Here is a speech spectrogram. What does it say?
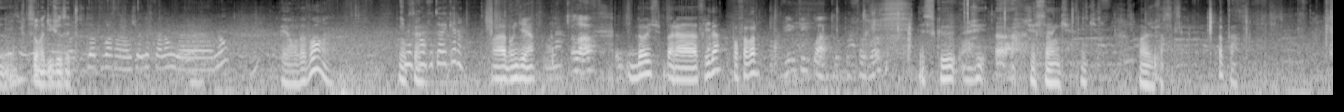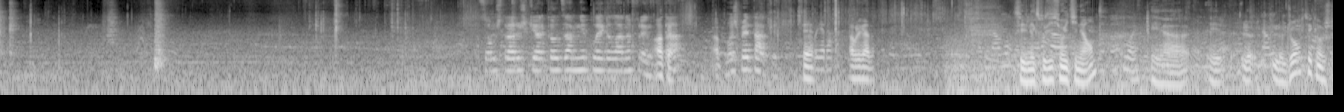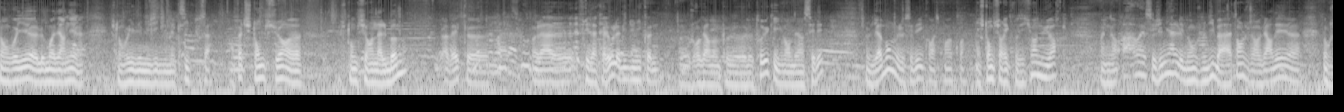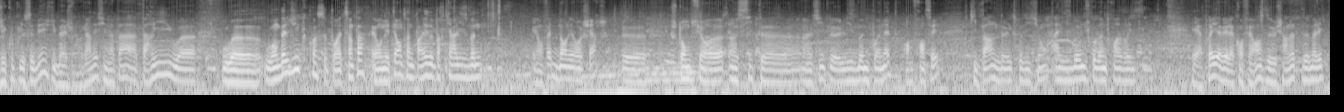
fera du Josette. Tu dois pouvoir choisir ta langue, non? Et on va voir. Tu me prends en photo avec elle? Ah, bon dia. Hola. Olá. Dois para Frida, por favor. 24, por favor. Est-ce que j'ai. Ah, j'ai 5. Ouais, je vais faire ça. Hop. Só mostrar os QR codes à minha colega lá na frente, Ok. tá? Bom espetáculo. Sim. Obrigado. C'est une exposition itinérante. Et, euh, l'autre jour, tu sais, quand je t'ai envoyé euh, le mois dernier, je t'ai envoyé des musiques du Mexique, tout ça. En fait, je tombe sur, euh, je tombe sur un album avec Frida Kahlo, La vie d'une icône. je regarde un peu le, truc et ils vendaient un CD. Je me dis, ah bon, mais le CD il correspond à quoi? Et je tombe sur l'exposition à New York en disant ah ouais c'est génial. Et donc je me dis bah attends je vais regarder euh, donc j'écoute le CD je dis bah je vais regarder s'il n'y en a pas à Paris ou, euh, euh, ou, en Belgique quoi. Ça pourrait être sympa. Et on était en train de parler de partir à Lisbonne. Et en fait dans les recherches je tombe sur un site un site lisbonne.net en français qui parle de l'exposition à Lisbonne jusqu'au 23 avril. Et après il y avait la conférence de Charlotte de Mallet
